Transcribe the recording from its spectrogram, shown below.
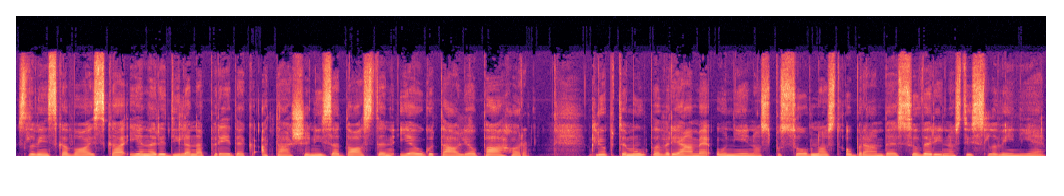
Slovenska vojska je naredila napredek, a ta še ni zadosten, je ugotavljal Pahor. Kljub temu pa verjame v njeno sposobnost obrambe suverenosti Slovenije.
